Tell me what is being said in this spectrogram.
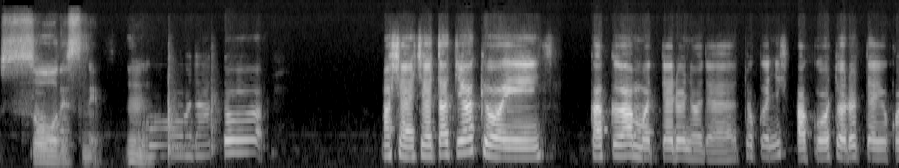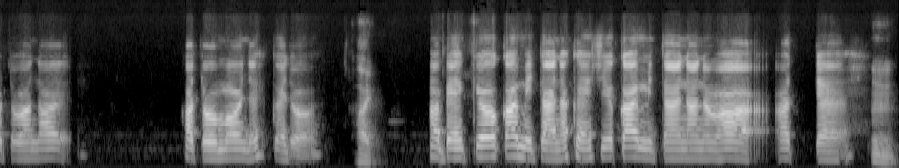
そうですね。うん。こうだと、まあ、先生たちは教員資格は持ってるので、特に資格を取るっていうことはないかと思うんですけど、はい。まあ、勉強会みたいな研修会みたいなのはあって、うん。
